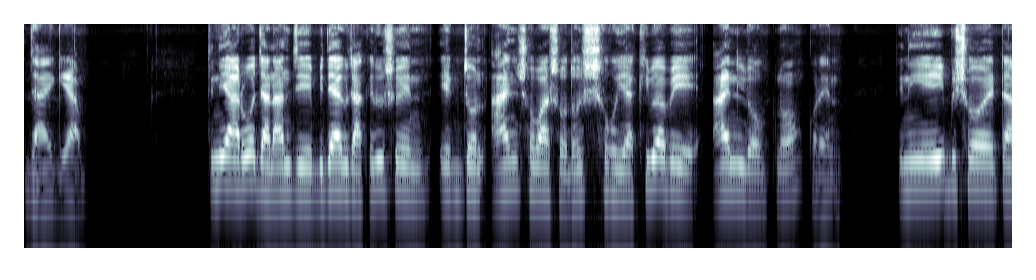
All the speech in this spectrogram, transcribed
যায় গিয়া তিনি আরও জানান যে বিধায়ক জাকির হোসেন একজন আইনসভার সদস্য হইয়া কীভাবে আইন লগ্ন করেন। তিনি এই বিষয়টা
